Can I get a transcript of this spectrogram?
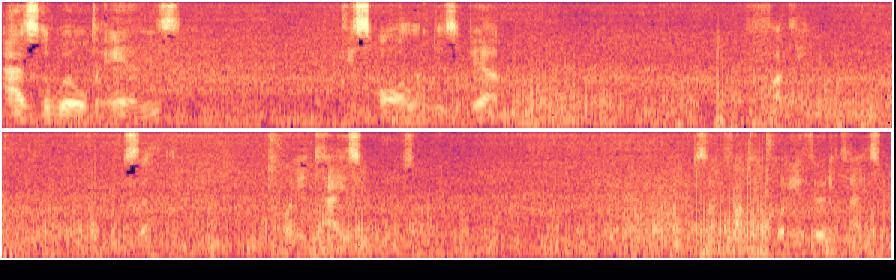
As the world ends, this island is about fucking what's that? Twenty k's away or something. So fucking twenty or thirty k's away.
